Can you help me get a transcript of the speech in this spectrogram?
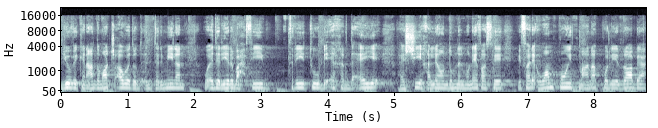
اليوفي كان عنده ماتش قوي ضد إنتر ميلان وقدر يربح فيه 3 2 بآخر دقائق هالشيء خليهم ضمن المنافسة بفرق 1 point مع نابولي الرابع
